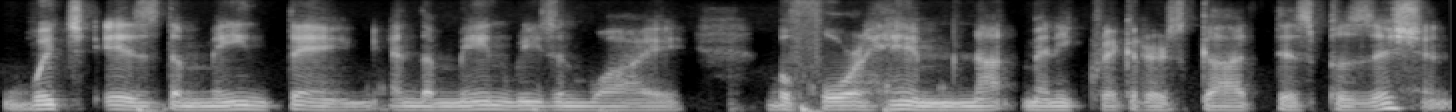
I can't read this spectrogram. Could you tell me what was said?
which is the main thing and the main reason why before him, not many cricketers got this position.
